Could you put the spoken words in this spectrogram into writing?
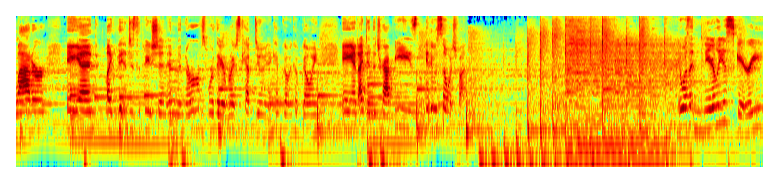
ladder and like the anticipation and the nerves were there, but I just kept doing it, kept going, kept going. And I did the trapeze. It, it was so much fun. It wasn't nearly as scary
